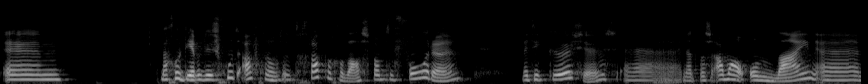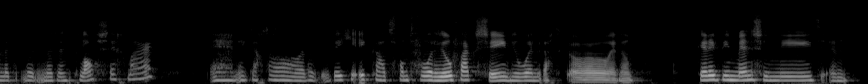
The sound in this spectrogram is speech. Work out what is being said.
Um, maar goed, die heb ik dus goed afgerond. Het grappige was, van tevoren met die cursus, uh, dat was allemaal online, uh, met, met, een klas zeg maar. En ik dacht, oh, weet je, ik had van tevoren heel vaak zenuwen. En dan dacht ik, oh, en dan ken ik die mensen niet. En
